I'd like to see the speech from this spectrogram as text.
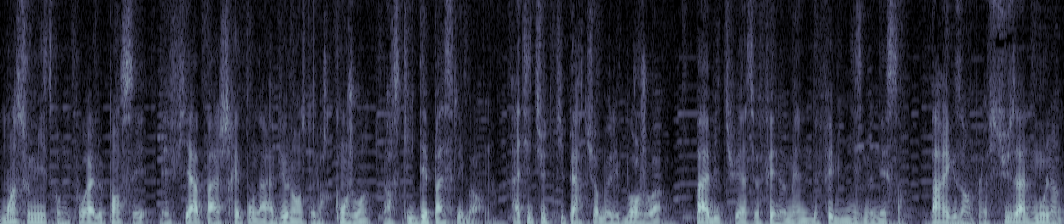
Moins soumises qu'on ne pourrait le penser, les filles apaches répondent à la violence de leurs conjoints lorsqu'ils dépassent les bornes. Attitude qui perturbe les bourgeois, pas habitués à ce phénomène de féminisme naissant. Par exemple, Suzanne Moulin,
